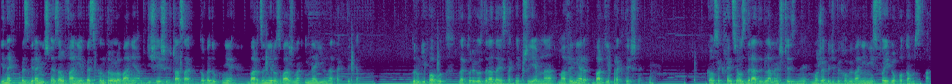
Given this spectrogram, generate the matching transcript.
Jednak bezgraniczne zaufanie bez kontrolowania w dzisiejszych czasach to według mnie bardzo nierozważna i naiwna taktyka. Drugi powód, dla którego zdrada jest tak nieprzyjemna, ma wymiar bardziej praktyczny. Konsekwencją zdrady dla mężczyzny może być wychowywanie nie swojego potomstwa.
